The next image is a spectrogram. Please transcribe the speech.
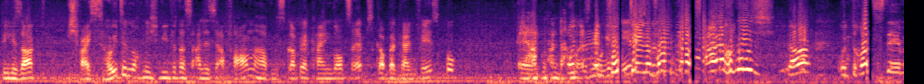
wie gesagt, ich weiß heute noch nicht, wie wir das alles erfahren haben. Es gab ja kein WhatsApp, es gab ja kein Facebook. Äh, hat man damals und ein Funktelefon gab es auch nicht. Ja? Und trotzdem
